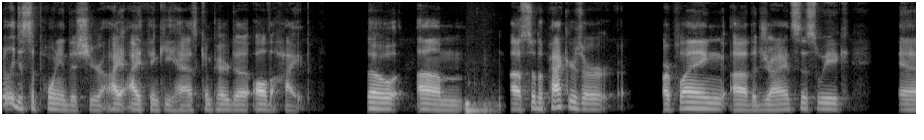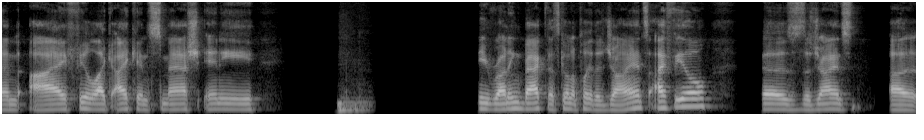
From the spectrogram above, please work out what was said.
really disappointed this year. I I think he has compared to all the hype. So um uh, so the Packers are are playing uh the Giants this week and I feel like I can smash any any running back that's going to play the Giants. I feel because the Giants uh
